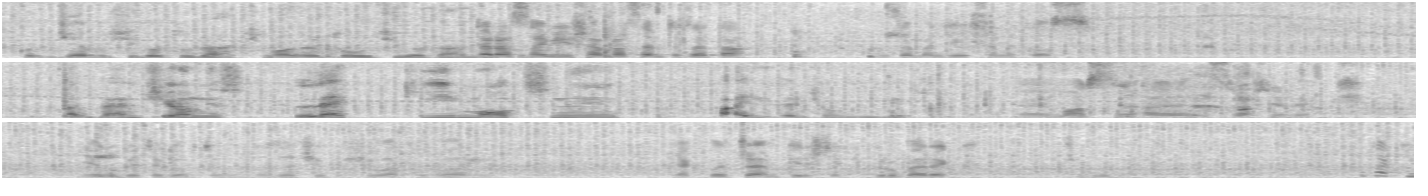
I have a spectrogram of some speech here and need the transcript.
Tylko gdzie by ci go tu dać? Może tu ci go dam. teraz najbliższa praca MTZ, to będzie już ten kos. Ale powiem ci, on jest lekki, mocny. Fajny ten ciągnik jest. E, mocny, ale strasznie lekki. Nie lubię tego w tym MTZ, bo się łatwo waży. Jak policzyłem kiedyś taki gruberek, czy gruberek? No taki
